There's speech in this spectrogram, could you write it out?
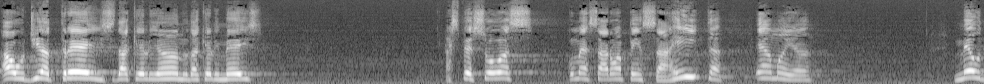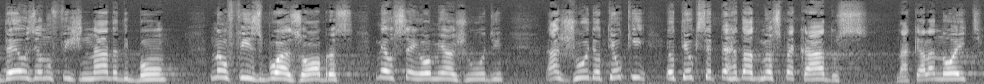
ao dia 3 daquele ano, daquele mês, as pessoas começaram a pensar: eita, é amanhã. Meu Deus, eu não fiz nada de bom, não fiz boas obras. Meu Senhor, me ajude. Ajude, eu tenho que, eu tenho que ser perdoado meus pecados. Naquela noite,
